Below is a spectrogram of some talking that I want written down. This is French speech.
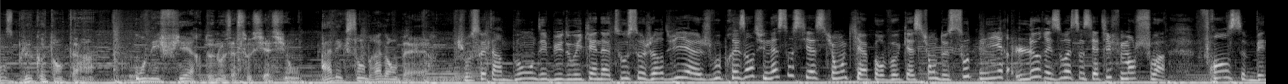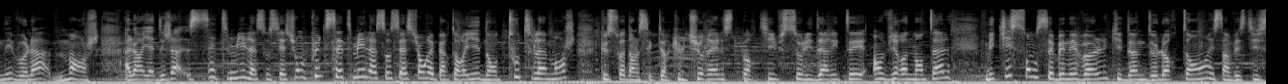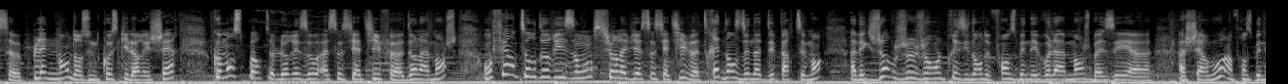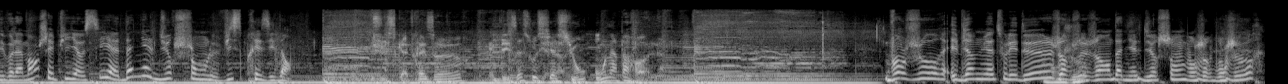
Bleu Cotentin. On est fiers de nos associations. Alexandra Lambert. Je vous souhaite un bon début de week-end à tous. Aujourd'hui, euh, je vous présente une association qui a pour vocation de soutenir le réseau associatif manchois, France Bénévolat Manche. Alors, il y a déjà 7000 associations, plus de 7000 associations répertoriées dans toute la Manche, que ce soit dans le secteur culturel, sportif, solidarité, environnemental. Mais qui sont ces bénévoles qui donnent de leur temps et s'investissent pleinement dans une cause qui leur est chère? Comment se porte le réseau associatif euh, dans la Manche? On fait un tour d'horizon sur la vie associative très dense de notre département avec Georges Jean, le président de France Bénévolat Manche basé euh, à Cherbourg, un France Bénévolat Manche. Et puis il y a aussi euh, Daniel Durchon, le vice-président. Jusqu'à 13h, les associations ont la parole. Bonjour et bienvenue à tous les deux. Georges Jean, Daniel Durchon, bonjour, bonjour.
